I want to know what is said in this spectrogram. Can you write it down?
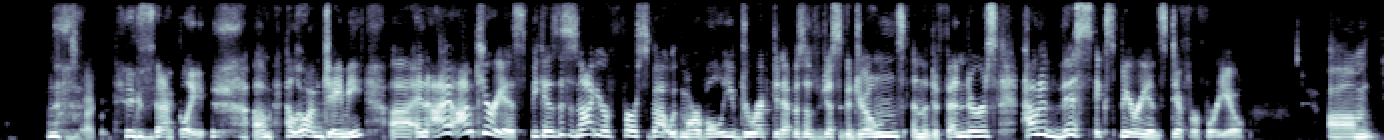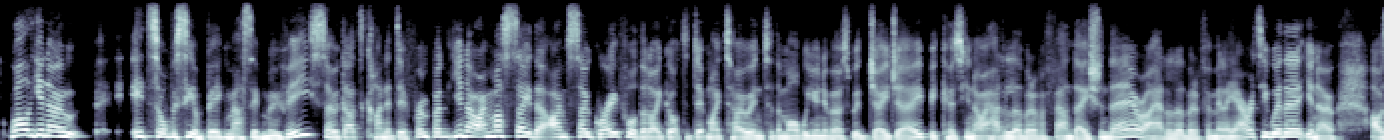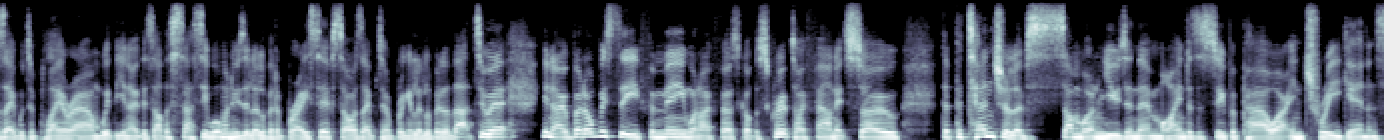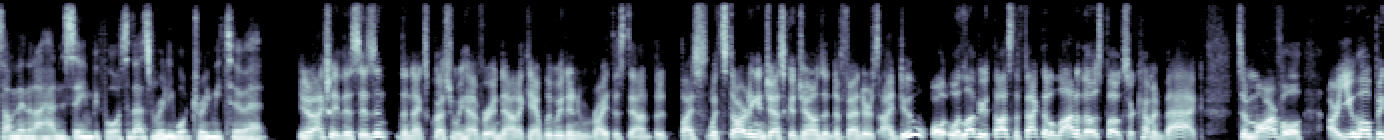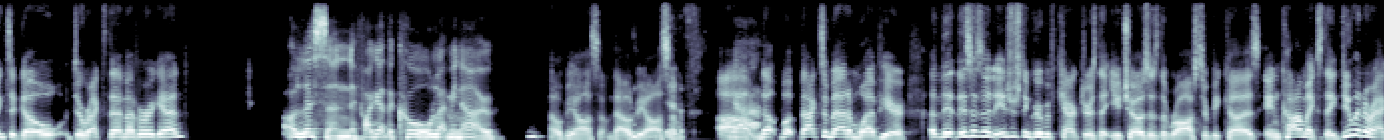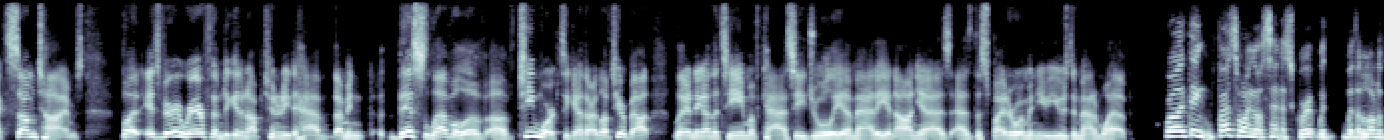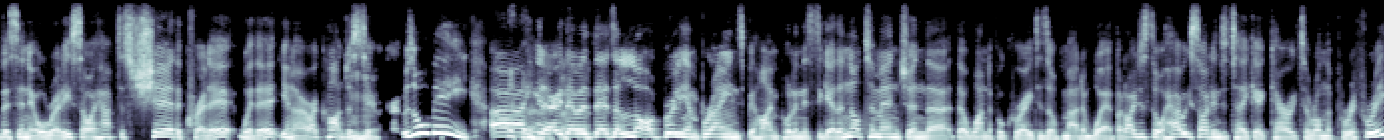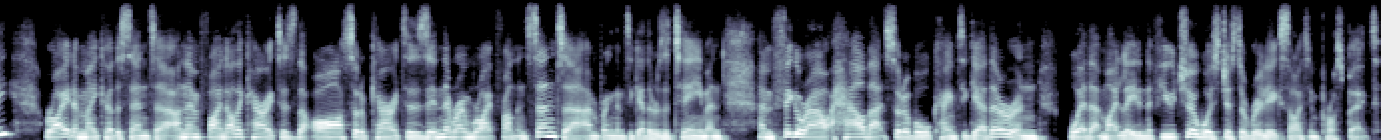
Exactly. exactly. Um, hello, I'm Jamie, uh, and I, I'm curious because this is not your first bout with Marvel. You've directed episodes of Jessica Jones and The Defenders. How did this experience differ for you? Um, well, you know, it's obviously a big, massive movie, so that's kind of different. But you know, I must say that I'm so grateful that I got to dip my toe into the Marvel universe with JJ because you know I had a little bit of a foundation there. I had a little bit of familiarity with it. You know, I was able to play around with you know this other sassy woman who's a little bit abrasive, so I was able to bring a little bit of that to it. You know, but obviously for me, when I first got the script, I found it so the potential of someone using their mind as a superpower intriguing and something that I hadn't seen before. So that's really what drew me to it. You know, actually, this isn't the next question we have written down. I can't believe we didn't even write this down. But by with starting in Jessica Jones and Defenders, I do would love your thoughts. The fact that a lot of those folks are coming back to Marvel. Are you hoping to go direct them ever again? Oh, listen, if I get the call, let me know. That would be awesome. That would be awesome. Yes. Um, Yeah. No, but back to Madame Web here. Uh, th- this is an interesting group of characters that you chose as the roster because in comics they do interact sometimes, but it's very rare for them to get an opportunity to have. I mean, this level of of teamwork together. I'd love to hear about landing on the team of Cassie, Julia, Maddie, and Anya as as the Spider Woman you used in Madame Web. Well, I think first of all, I got sent a script with with a lot of this in it already, so I have to share the credit with it. You know, I can't just sit and go, "It was all me." Uh, you know, there was there's a lot of brilliant brains behind pulling this together. Not to mention the the wonderful creators of Madame Web. But I just thought, how exciting to take a character on the periphery, right, and make her the center, and then find other characters that are sort of characters in their own right, front and center, and bring them together as a team, and and figure out how that sort of all came together and where that might lead in the future was just a really exciting prospect.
